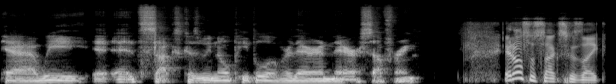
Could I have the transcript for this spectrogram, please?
yeah, we it, it sucks because we know people over there and they're suffering. It also sucks because like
